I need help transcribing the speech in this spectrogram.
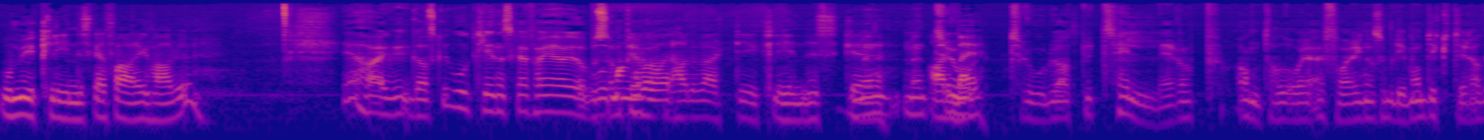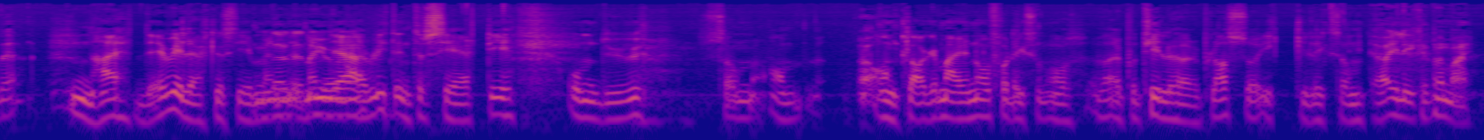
hvor mye klinisk erfaring har du? Jeg har ganske god klinisk erfaring. Hvor mange år har du vært i klinisk men, men arbeid? Tror, tror du at du teller opp antall år erfaring, og så blir man dyktigere av det? Nei, det vil jeg ikke si. Men, det det men jeg er jo litt interessert i om du som anklager meg nå for liksom å være på tilhørerplass og ikke liksom Ja, i likhet med meg.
